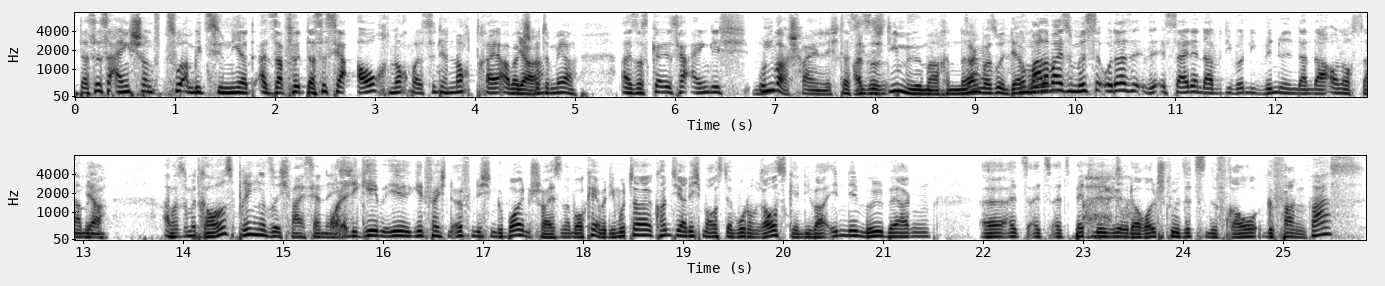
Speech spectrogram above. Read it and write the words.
das ist eigentlich schon zu ambitioniert. Also dafür, das ist ja auch noch mal, es sind ja noch drei Arbeitsschritte Ja. mehr. Also das ist ja eigentlich unwahrscheinlich, dass sie Also, sich die Mühe machen. Ne? sagen wir so, in der Normalerweise müsste, oder es sei denn, da, die würden die Windeln dann da auch noch sammeln. Ja. Aber so mit rausbringen und so, ich weiß ja nicht. Oder die gehen, gehen vielleicht in öffentlichen Gebäuden scheißen, aber okay, aber die Mutter konnte ja nicht mal aus der Wohnung rausgehen, die war in den Müllbergen äh, als als als Bettläge oder Rollstuhl sitzende Frau gefangen. Was?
